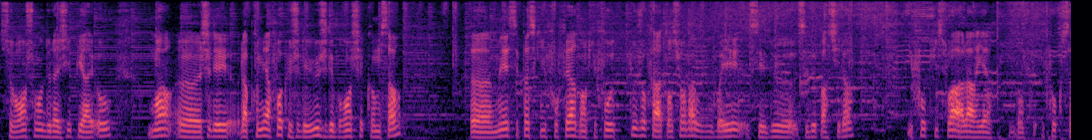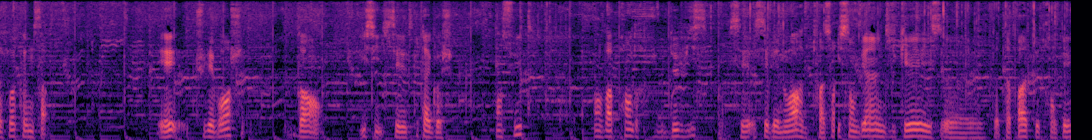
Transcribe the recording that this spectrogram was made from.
ce branchement de la GPIO. Moi, la première fois que je l'ai eu, je l'ai branché comme ça. Euh, mais c'est pas ce qu'il faut faire, donc il faut toujours faire attention. Là, vous voyez ces deux, ces deux parties-là, il faut qu'ils soient à l'arrière. Donc il faut que ça soit comme ça. Et tu les branches dans ici, c'est tout à gauche. Ensuite, on va prendre deux vis, c'est les noirs, de toute façon ils sont bien indiqués, euh, t'as pas à te tromper.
